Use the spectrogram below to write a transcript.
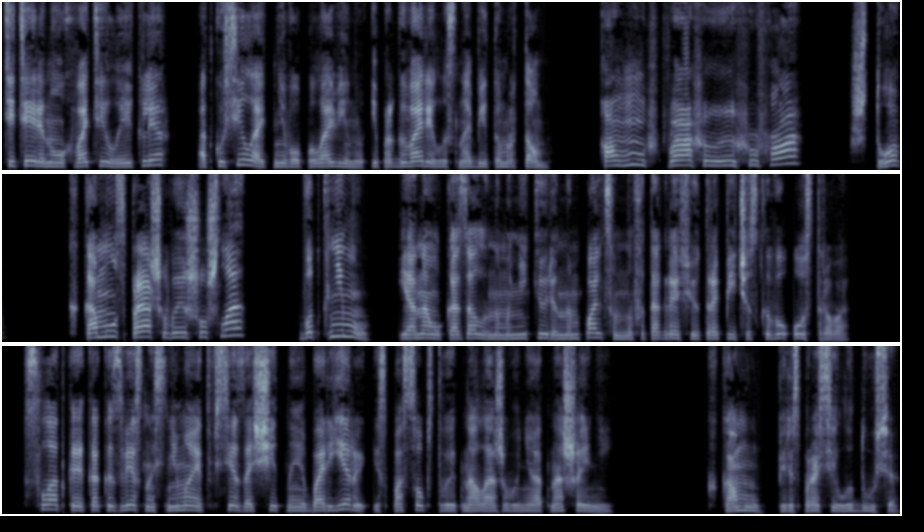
Тетерина ухватила эклер, откусила от него половину и проговорила с набитым ртом. «Кому спрашиваешь ушла?» «Что? К кому спрашиваешь ушла?» «Вот к нему», и она указала на маникюренным пальцем на фотографию тропического острова. Сладкое, как известно, снимает все защитные барьеры и способствует налаживанию отношений. «К кому?» — переспросила Дуся.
